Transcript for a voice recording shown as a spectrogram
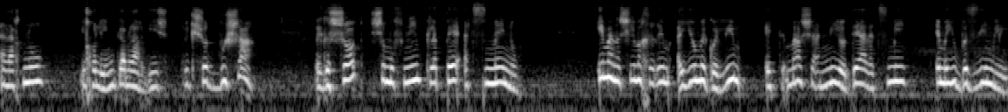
אנחנו יכולים גם להרגיש רגשות בושה, רגשות שמופנים כלפי עצמנו. אם אנשים אחרים היו מגלים את מה שאני יודע על עצמי, הם היו בזים לי.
